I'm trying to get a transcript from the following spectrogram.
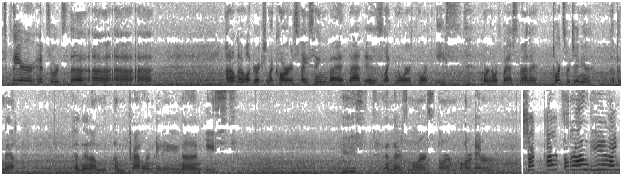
It's clear and towards the, uh, uh, uh, I don't know what direction my car is facing, but that is like north, northeast, or northwest rather, towards Virginia, up in there. And then I'm I'm traveling 89 east, east, and there's more storm over there. Sharp curves around here. I'm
